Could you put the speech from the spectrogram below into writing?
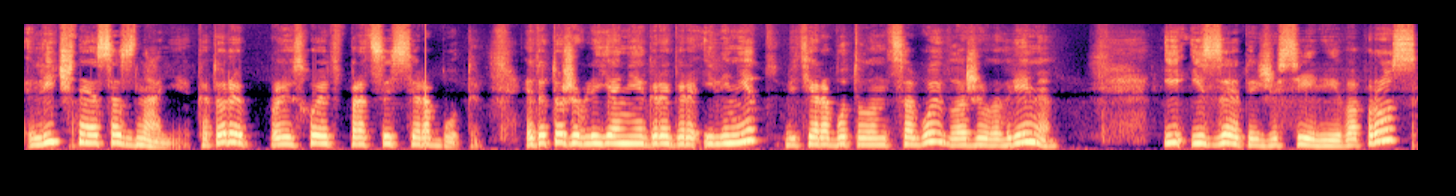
личное сознание, которое происходит в процессе работы. Это тоже влияние Грегора или нет? Ведь я работала над собой, вложила время. И из этой же серии вопрос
